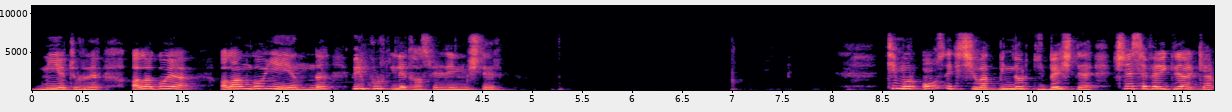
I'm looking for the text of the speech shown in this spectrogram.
minyatürde Alagoya, Alangonya yanında bir kurt ile tasvir edilmiştir. Timur 18 Şubat 1405'te Çin'e sefere giderken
